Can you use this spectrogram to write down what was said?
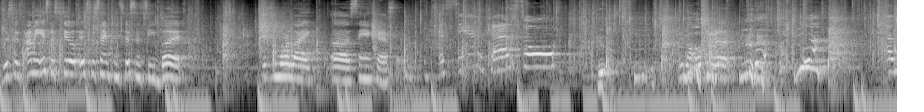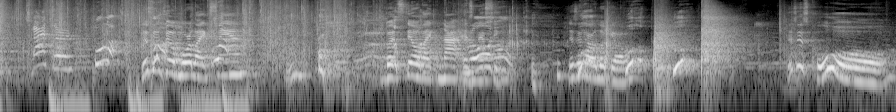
this is. I mean, it's a still it's the same consistency, but it's more like uh, sandcastle. A sandcastle. We're gonna open it up. A smasher. This one feel more like sand, but still like not as messy. This is how it look, y'all. This is cool.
